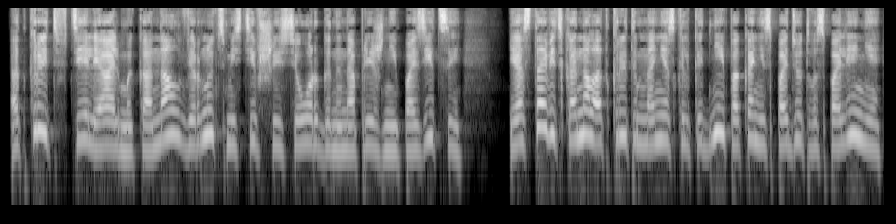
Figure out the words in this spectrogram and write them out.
открыть в теле Альмы канал, вернуть сместившиеся органы на прежние позиции — и оставить канал открытым на несколько дней, пока не спадет воспаление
